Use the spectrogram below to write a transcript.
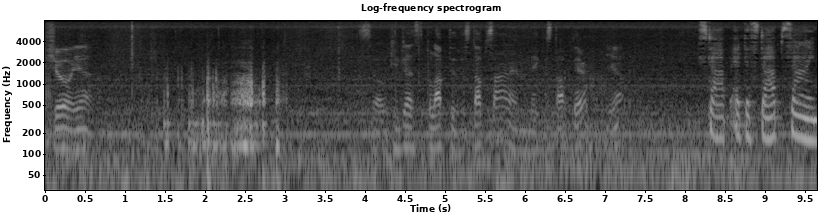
that. Sure. Yeah. So we can just pull up to the stop sign and make a stop there. Yeah. Stop at the stop sign.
